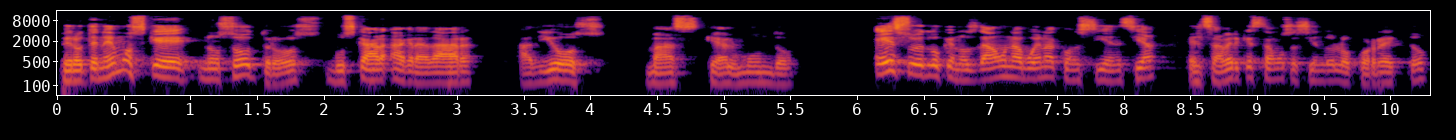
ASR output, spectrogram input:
Pero tenemos que nosotros buscar agradar a Dios más que al mundo. Eso es lo que nos da una buena conciencia, el saber que estamos haciendo lo correcto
